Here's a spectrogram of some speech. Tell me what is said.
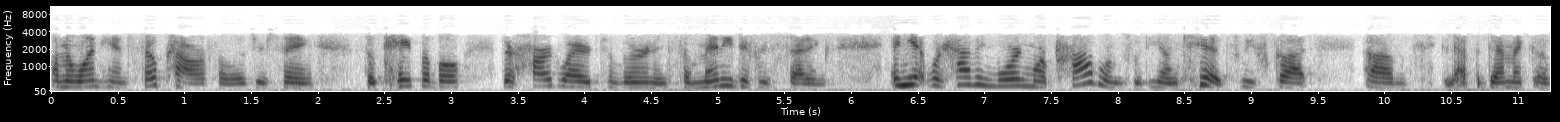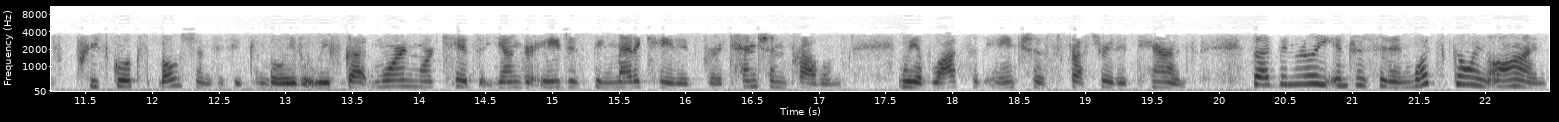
on the one hand, so powerful, as you're saying, so capable, they're hardwired to learn in so many different settings. And yet we're having more and more problems with young kids. We've got um, an epidemic of preschool expulsions, if you can believe it. We've got more and more kids at younger ages being medicated for attention problems. We have lots of anxious, frustrated parents. So I've been really interested in what's going on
